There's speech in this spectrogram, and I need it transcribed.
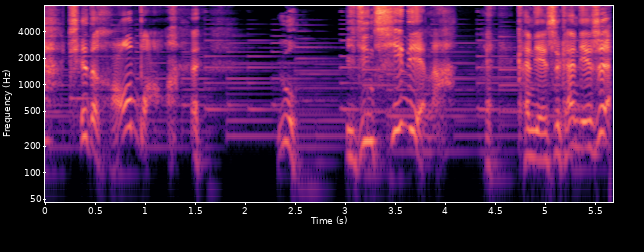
呀，吃的好饱啊！哟，已经七点了，看电视，看电视。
